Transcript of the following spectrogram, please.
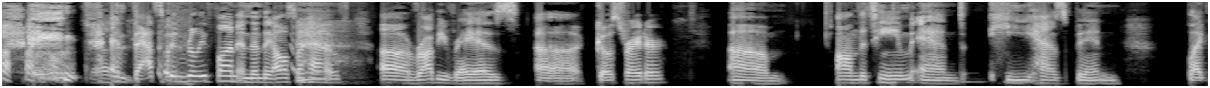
and that's been really fun. And then they also have uh, Robbie Reyes, uh, Ghost Rider, um, on the team, and he has been like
